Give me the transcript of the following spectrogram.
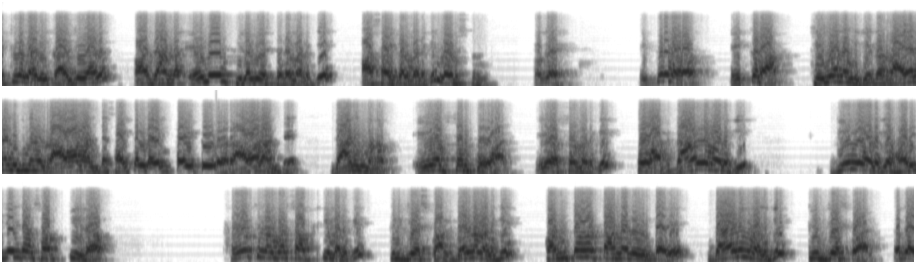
ఎట్లా దానికి కాల్ చేయాలి? ఆ దానిలో ఏమేమి ఫిలప్ చేస్తేనే మనకి ఆ సైకిల్ మనకి నడుస్తుంది. ఓకే? ఇప్పుడు మనం ఇక్కడ చేయాలని ఇక్కడ రాయాలని మనం రావాలంటే సైకిల్ నైన్ ఫైవ్ టూ రావాలంటే దానికి మనం ఏ ఆప్షన్ పోవాలి? ఏ ఆప్షన్ మనకి పోవాలి. దానిలో మనకి దీనిలో మనకి హరిజెంటల్ సాఫ్ట్ కీలో ఫోర్త్ నెంబర్ సాఫ్ట్ కీ మనకి క్లిక్ చేసుకోవాలి. దీనిలో మనకి కంట్రోల్ టర్న్ అని ఉంటుంది. దానికి మనకి క్లిక్ చేసుకోవాలి. ఓకే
